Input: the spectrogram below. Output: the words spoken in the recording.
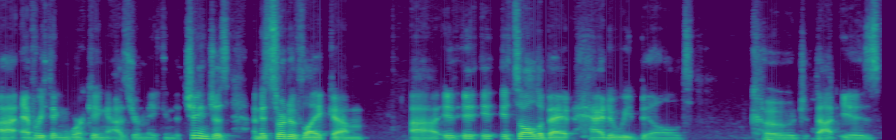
uh, everything working as you're making the changes, and it's sort of like um, uh, it, it, it's all about how do we build code that is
